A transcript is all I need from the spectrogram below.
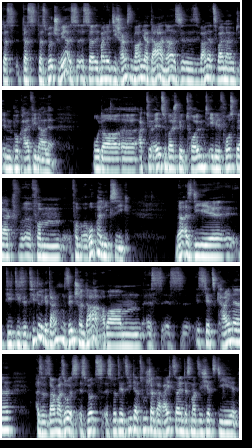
Das, das, das wird schwer. Es, es, ich meine, die Chancen waren ja da. Ne? Es, sie waren ja zweimal im Pokalfinale. Oder äh, aktuell zum Beispiel träumt Emil Forsberg äh, vom, vom Europa League-Sieg. Ne? Also die, die, diese Titelgedanken sind schon da, aber ähm, es, es ist jetzt keine also sagen wir mal so, es, es, wird, es wird jetzt nie der Zustand erreicht sein, dass man sich jetzt die,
